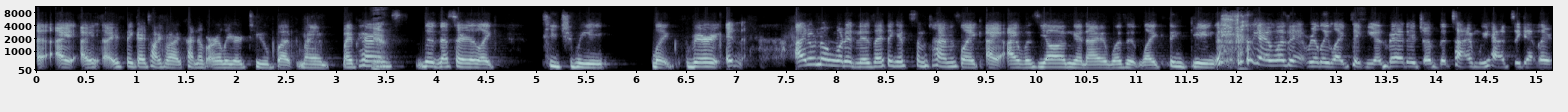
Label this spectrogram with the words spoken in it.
I, I I think I talked about it kind of earlier too. But my my parents didn't necessarily like teach me like very and I don't know what it is. I think it's sometimes like I, I was young and I wasn't like thinking, I wasn't really like taking advantage of the time we had together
